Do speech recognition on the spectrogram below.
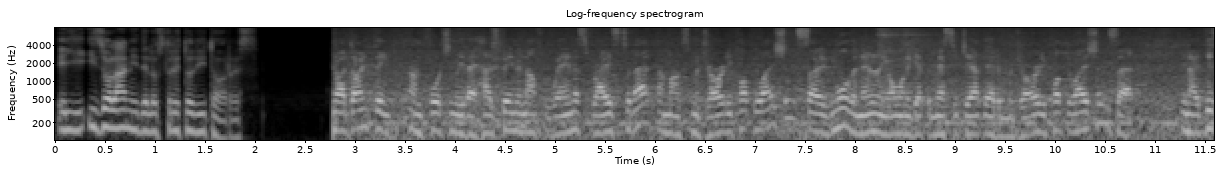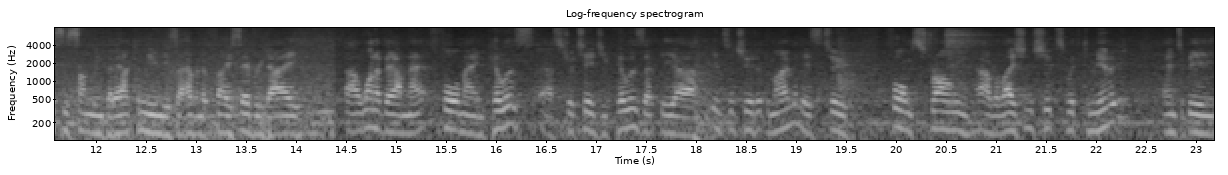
e gli isolani dello stretto di Torres. I don't think, unfortunately, there has been enough awareness raised to that amongst majority populations. So, more than anything, I want to get the message out there to majority populations that, you know, this is something that our communities are having to face every day. Uh, one of our four main pillars, our strategic pillars at the uh, Institute at the moment, is to form strong uh, relationships with community and to be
